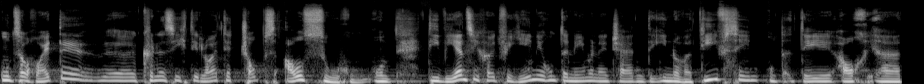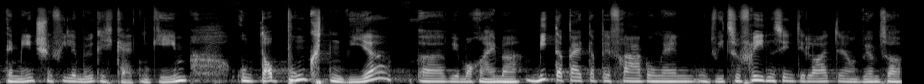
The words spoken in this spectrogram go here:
Und so heute äh, können sich die Leute Jobs aussuchen und die werden sich heute halt für jene Unternehmen entscheiden, die innovativ sind und die auch äh, den Menschen viele Möglichkeiten geben. Und da punkten wir, wir machen einmal Mitarbeiterbefragungen und wie zufrieden sind die Leute. Und wir haben so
